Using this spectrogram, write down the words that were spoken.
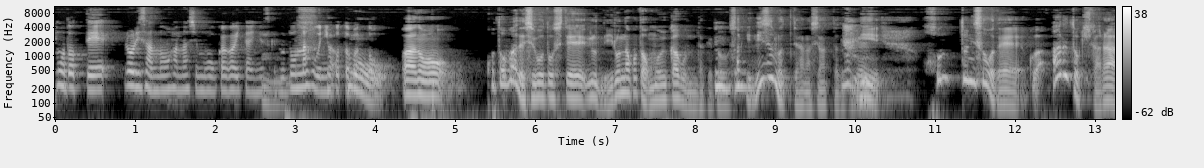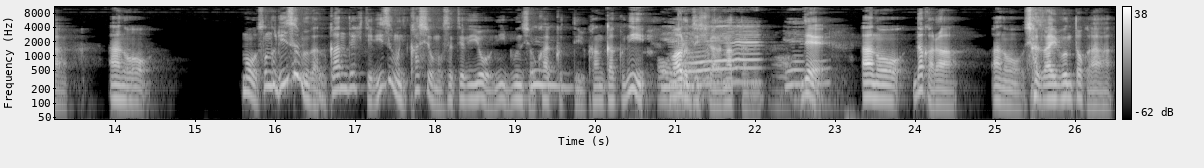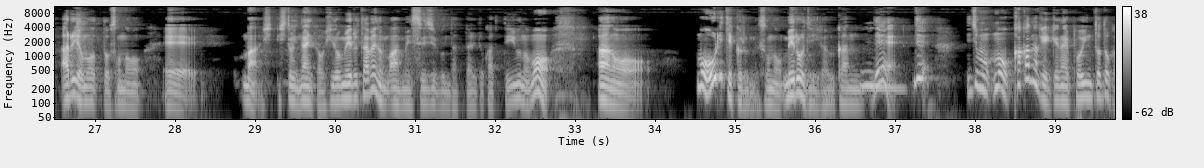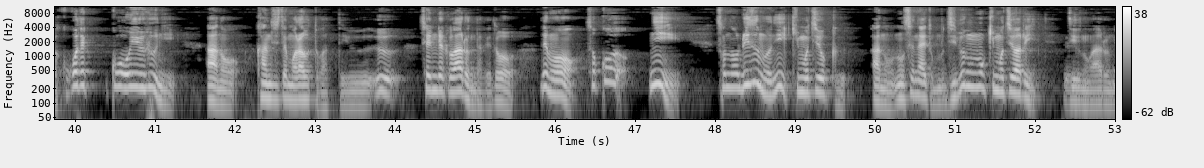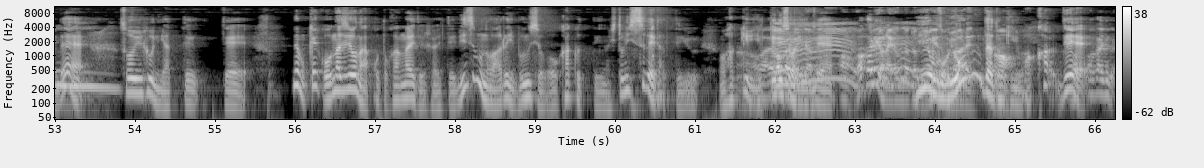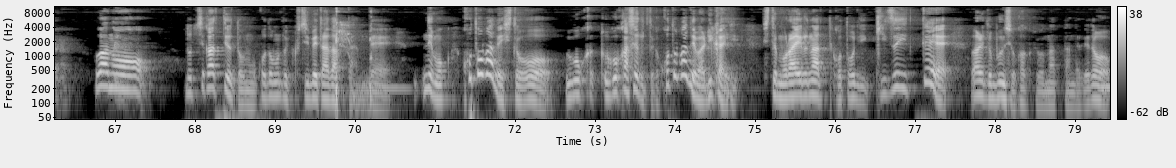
戻って、ロリさんのお話も伺いたいんですけど、どんな風に言葉と？あの、言葉で仕事してるんでいろんなことは思い浮かぶんだけど、うんさっきリズムって話になった時に、うん、本当にそうで、これある時から、あの、もうそのリズムが浮かんできて、リズムに歌詞を乗せてるように文章を書くっていう感覚に、うん、ある時期からなったの、ね。で、あの、だから、あの、謝罪文とか、あるいはもっとその、えー、まあ、人に何かを広めるための、まあ、メッセージ文だったりとかっていうのも、あの、もう降りてくるんです、そのメロディーが浮かんで、うん、で、一応もう書かなきゃいけないポイントとか、ここでこういうふうに、あの、感じてもらうとかっていう戦略はあるんだけど、でも、そこに、そのリズムに気持ちよく、あの、乗せないと、自分も気持ち悪いっていうのがあるんで、うん、そういうふうにやってて、でも結構同じようなことを考えてる人がいて、リズムの悪い文章を書くっていうのは人に失礼だっていう、はっきり言ってる人がいるんで。わかるよな、読んだ時。いや、もう読んだ時わかる。で、わかるあの、どっちかっていうともう子供の時口下手だったんで、でも言葉で人を動か動かせるっていうか、言葉では理解してもらえるなってことに気づいて、割と文章を書くようになったんだけど、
